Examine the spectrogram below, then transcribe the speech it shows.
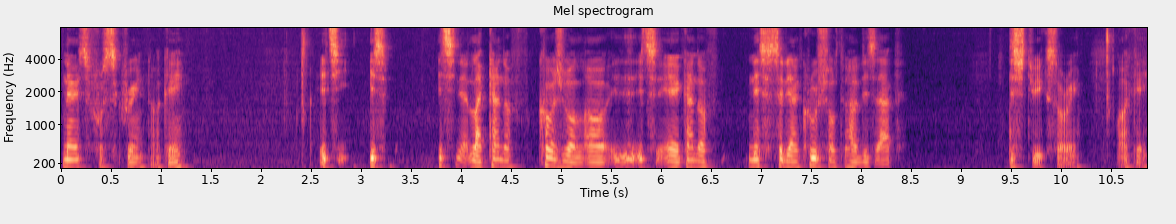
Now it's full screen okay? It's it's it's like kind of casual or it's uh, kind of necessary and crucial to have this app. This tweak sorry. Okay.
